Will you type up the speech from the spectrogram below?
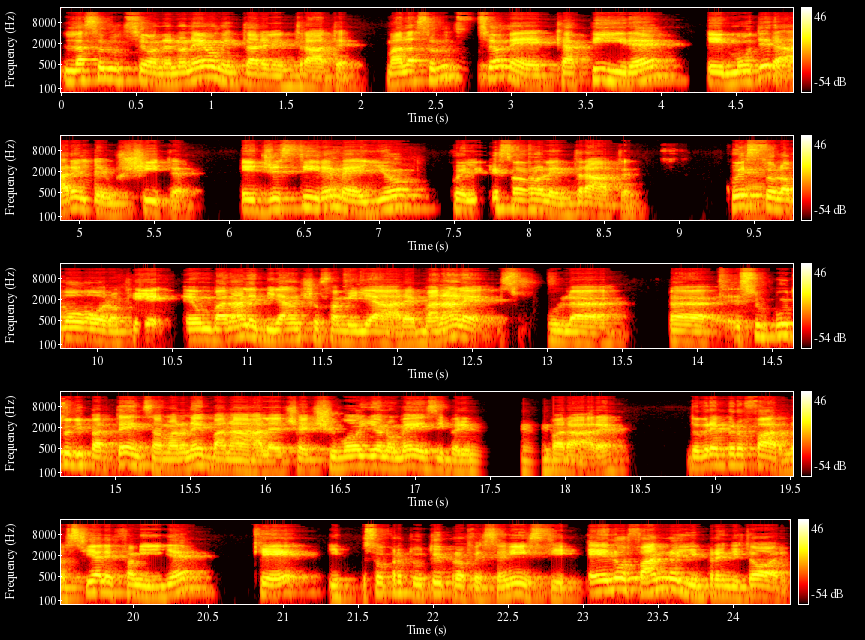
la soluzione non è aumentare le entrate, ma la soluzione è capire e moderare le uscite e gestire meglio quelle che sono le entrate. Questo lavoro, che è un banale bilancio familiare, banale sul, eh, sul punto di partenza, ma non è banale, cioè ci vogliono mesi per imparare, dovrebbero farlo sia le famiglie che i- soprattutto i professionisti e lo fanno gli imprenditori.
